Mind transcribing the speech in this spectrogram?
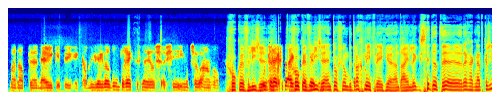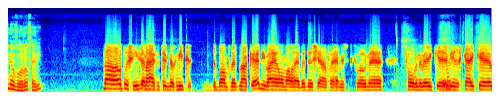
Maar dat, eh, nee, ik, ik, ik kan niet zeggen dat het onterecht is, nee, als, als je iemand zo aanvalt. Gokken, verliezen. En- gokken en verliezen en toch zo'n bedrag meekregen uiteindelijk. Dat, eh, daar ga ik naar het casino voor, hoor, Ferry? Nou, precies. En hij heeft natuurlijk nog niet de band met NAC, hè, die wij allemaal hebben. Dus ja, voor hem is het gewoon eh, volgende week Maar- weer eens kijken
